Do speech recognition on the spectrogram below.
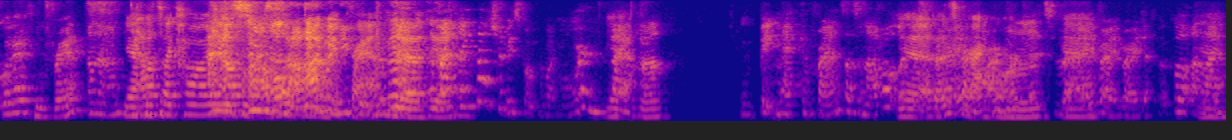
God, I have no friends. I know. Yeah, and it's like how And as it's an so sad when make you think of friends? it. Yeah, Because yeah. I think that should be spoken about more. Yeah. Like, Uh-huh. be making friends as an adult. Like, Yeah, it's very very hard. hard. It's very, Yeah. very, very difficult. And Yeah. like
